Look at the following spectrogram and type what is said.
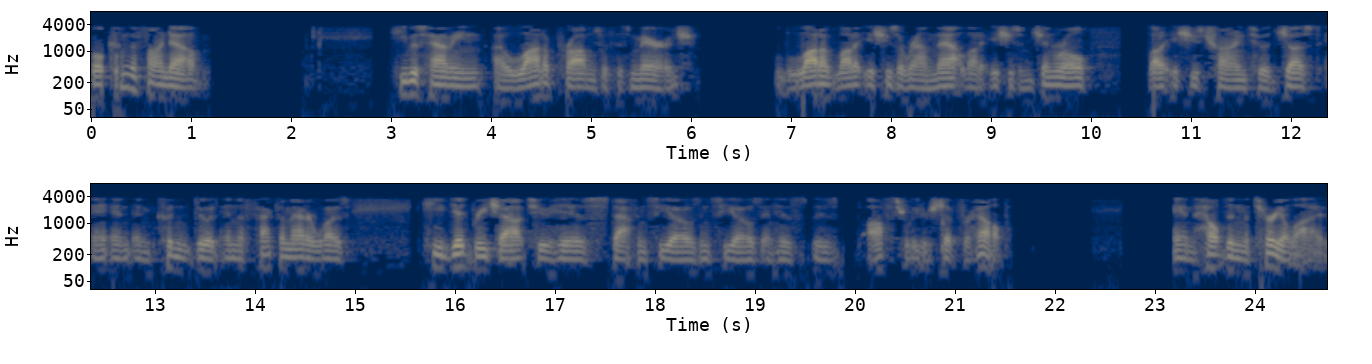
Well, come to find out, he was having a lot of problems with his marriage, a lot of lot of issues around that, a lot of issues in general, a lot of issues trying to adjust and, and, and couldn't do it. And the fact of the matter was, he did reach out to his staff and COs and COs and his his officer leadership for help, and help didn't materialize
